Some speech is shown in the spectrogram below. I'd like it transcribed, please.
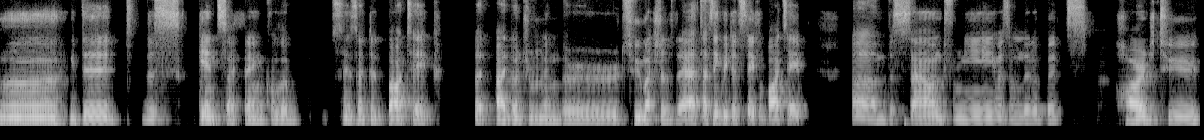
uh, we did the skints i think the says i did bar tape but i don't remember too much of that. I think we did stay for bar tape. Um the sound for me was a little bit hard to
